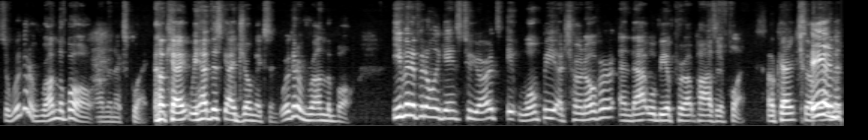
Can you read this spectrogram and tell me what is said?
so we're gonna run the ball on the next play." Okay, we have this guy Joe Mixon. We're gonna run the ball. Even if it only gains two yards, it won't be a turnover, and that will be a positive play. Okay, so And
